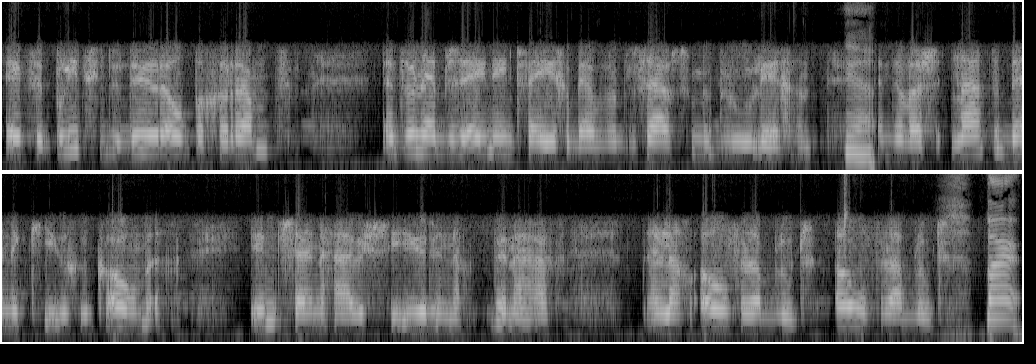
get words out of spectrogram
heeft de politie de deur opengeramd. En toen hebben ze 112 gebeld, want toen zagen ze mijn broer liggen. Ja. En er was, later ben ik hier gekomen, in zijn huis hier in Den Haag. Er lag overal bloed, overal bloed. Maar,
